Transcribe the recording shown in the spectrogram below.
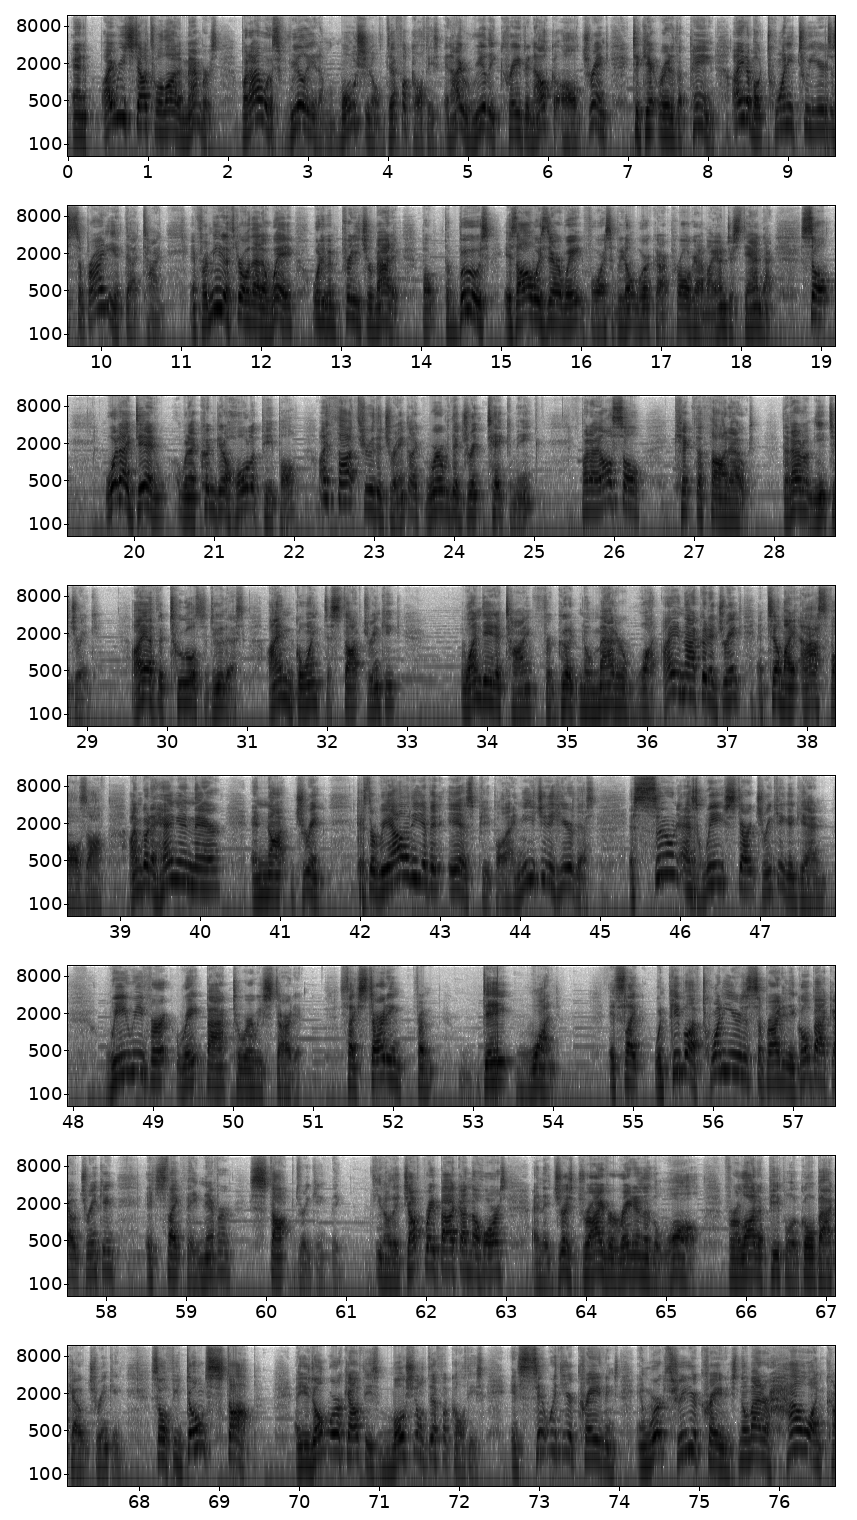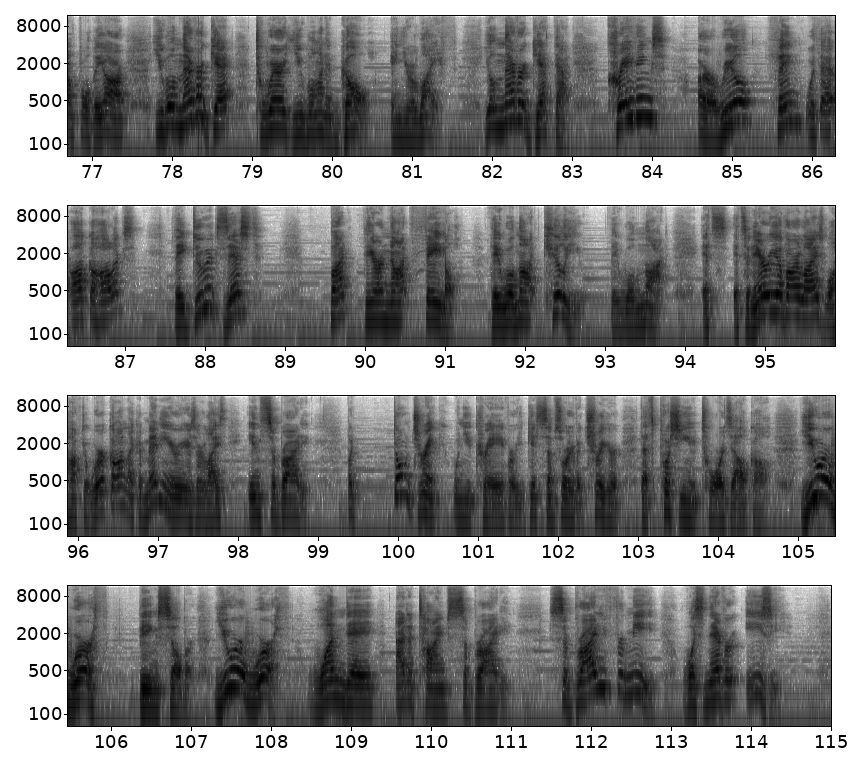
And I reached out to a lot of members, but I was really in emotional difficulties and I really craved an alcohol drink to get rid of the pain. I had about 22 years of sobriety at that time. And for me to throw that away would have been pretty dramatic. But the booze is always there waiting for us if we don't work our program. I understand that. So what I did when I couldn't get a hold of people, I thought through the drink, like where would the drink take me? But I also kicked the thought out that I don't need to drink. I have the tools to do this. I'm going to stop drinking one day at a time for good, no matter what. I am not going to drink until my ass falls off. I'm going to hang in there and not drink. Because the reality of it is, people, I need you to hear this. As soon as we start drinking again, we revert right back to where we started. It's like starting from day one. It's like when people have 20 years of sobriety, they go back out drinking, it's like they never stop drinking. They, you know, they jump right back on the horse and they just drive her right into the wall for a lot of people to go back out drinking. So if you don't stop and you don't work out these emotional difficulties and sit with your cravings and work through your cravings, no matter how uncomfortable they are, you will never get to where you want to go in your life. You'll never get that. Cravings are a real thing with alcoholics. They do exist, but they are not fatal. They will not kill you. They will not. It's, it's an area of our lives we'll have to work on, like many areas of our lives, in sobriety. But don't drink when you crave or you get some sort of a trigger that's pushing you towards alcohol. You are worth being sober. You are worth one day at a time sobriety. Sobriety for me was never easy.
